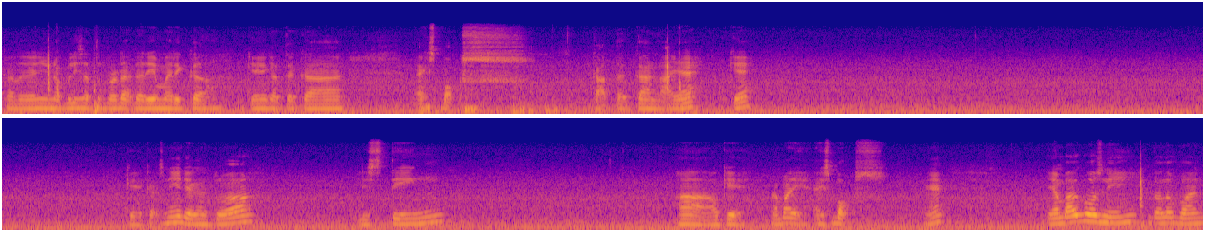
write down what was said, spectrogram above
Kalau you nak beli satu produk dari Amerika. Okay, katakan Xbox. Katakan lah ya. Okay. Okay, kat sini dia akan keluar listing. Ha, okay. Nampak ni Xbox. Eh. Yang bagus ni, tuan-tuan,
